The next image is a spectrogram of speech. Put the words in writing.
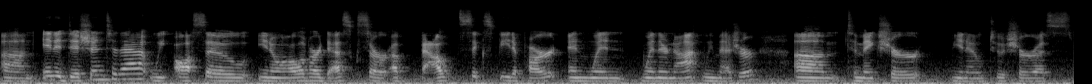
Um, in addition to that we also you know all of our desks are about six feet apart and when when they're not we measure um, to make sure you know to assure us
